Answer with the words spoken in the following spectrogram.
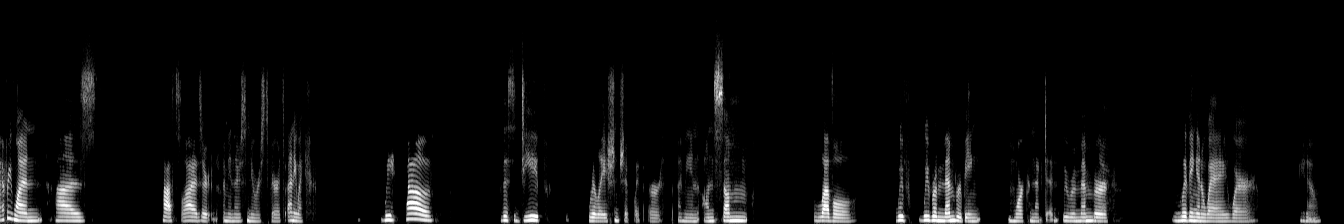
everyone has past lives or I mean there's newer spirits. But anyway, we have this deep relationship with earth. I mean, on some level we've we remember being more connected. We Yeah. Living in a way where, you know,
